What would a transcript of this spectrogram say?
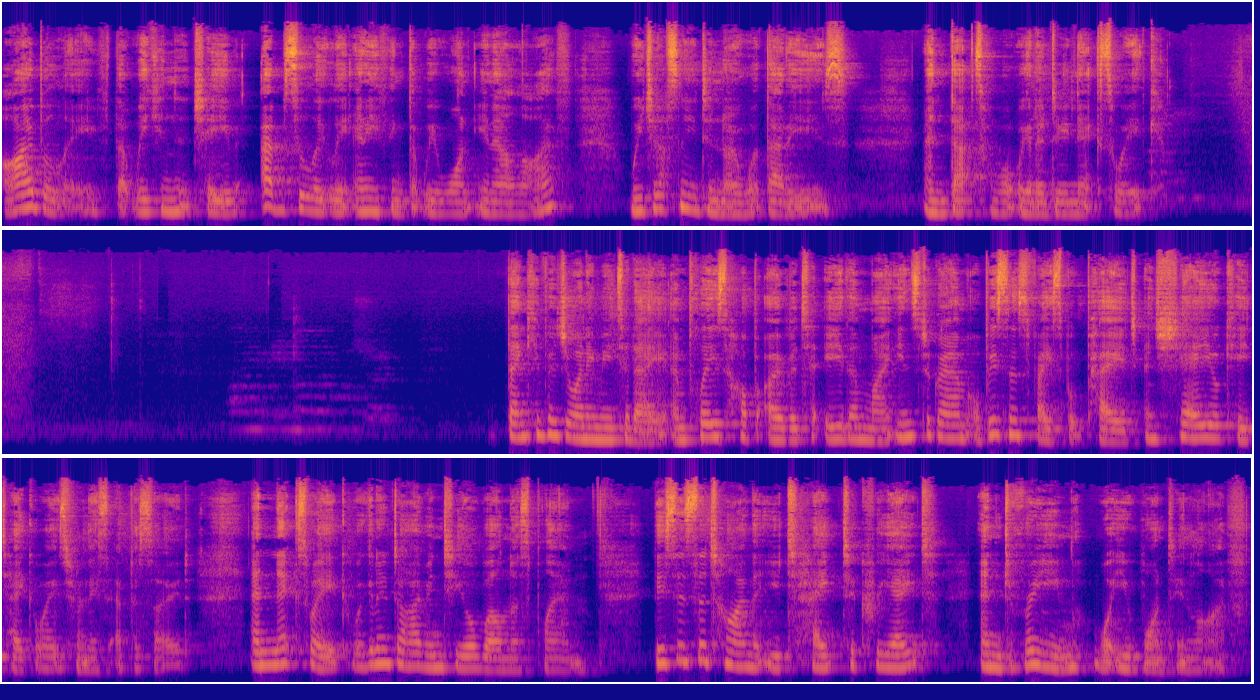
I believe that we can achieve absolutely anything that we want in our life. We just need to know what that is. And that's what we're going to do next week. Thank you for joining me today, and please hop over to either my Instagram or business Facebook page and share your key takeaways from this episode. And next week, we're going to dive into your wellness plan. This is the time that you take to create and dream what you want in life.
